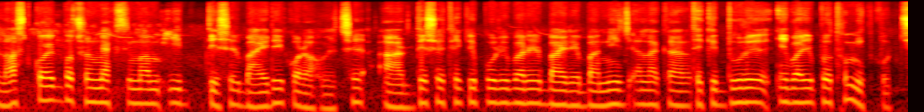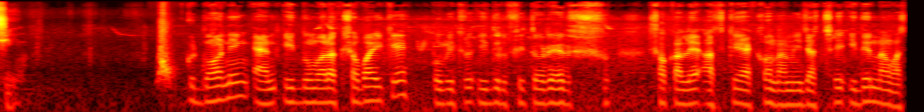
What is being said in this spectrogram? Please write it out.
লাস্ট কয়েক বছর ম্যাক্সিমাম ঈদ দেশের বাইরে করা হয়েছে। আর দেশে থেকে পরিবারের বাইরে বা নিজ এলাকা থেকে দূরে এবারে প্রথম ঈদ করছি। Good morning and Eid Mubarak সবাইকে। পবিত্র ঈদ উল ফিতরের সকালে আজকে এখন আমি যাচ্ছি ঈদের নামাজ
